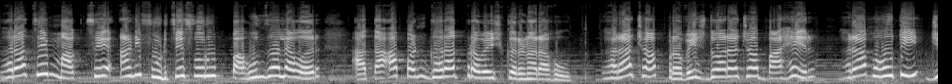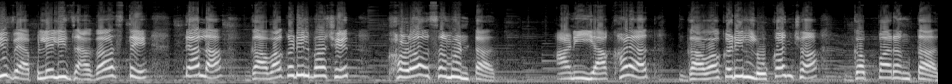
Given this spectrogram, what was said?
घराचे मागचे आणि पुढचे स्वरूप पाहून झाल्यावर आता आपण घरात प्रवेश करणार आहोत. घराच्या प्रवेशद्वाराच्या बाहेर घराभोवती जी व्यापलेली जागा असते त्याला गावाकडील भाषेत खळं असं म्हणतात. आणि या खळ्यात गावाकडील लोकांच्या गप्पा रंगतात.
